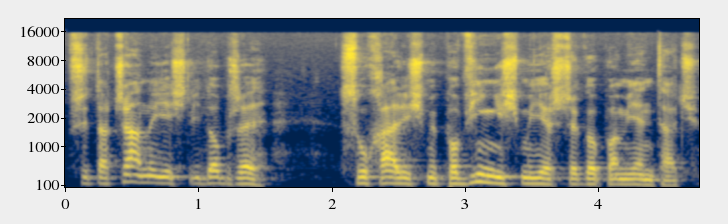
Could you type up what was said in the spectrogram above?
przytaczany, jeśli dobrze słuchaliśmy, powinniśmy jeszcze go pamiętać.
